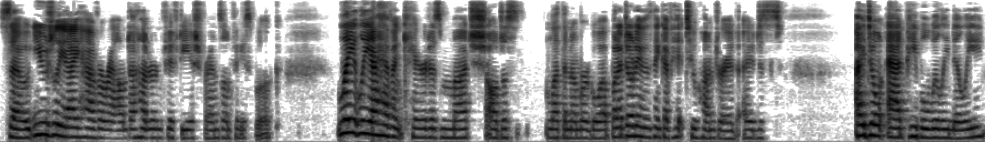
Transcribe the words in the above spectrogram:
So usually I have around 150-ish friends on Facebook. Lately, I haven't cared as much. I'll just let the number go up, but I don't even think I've hit 200. I just, I don't add people willy nilly.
